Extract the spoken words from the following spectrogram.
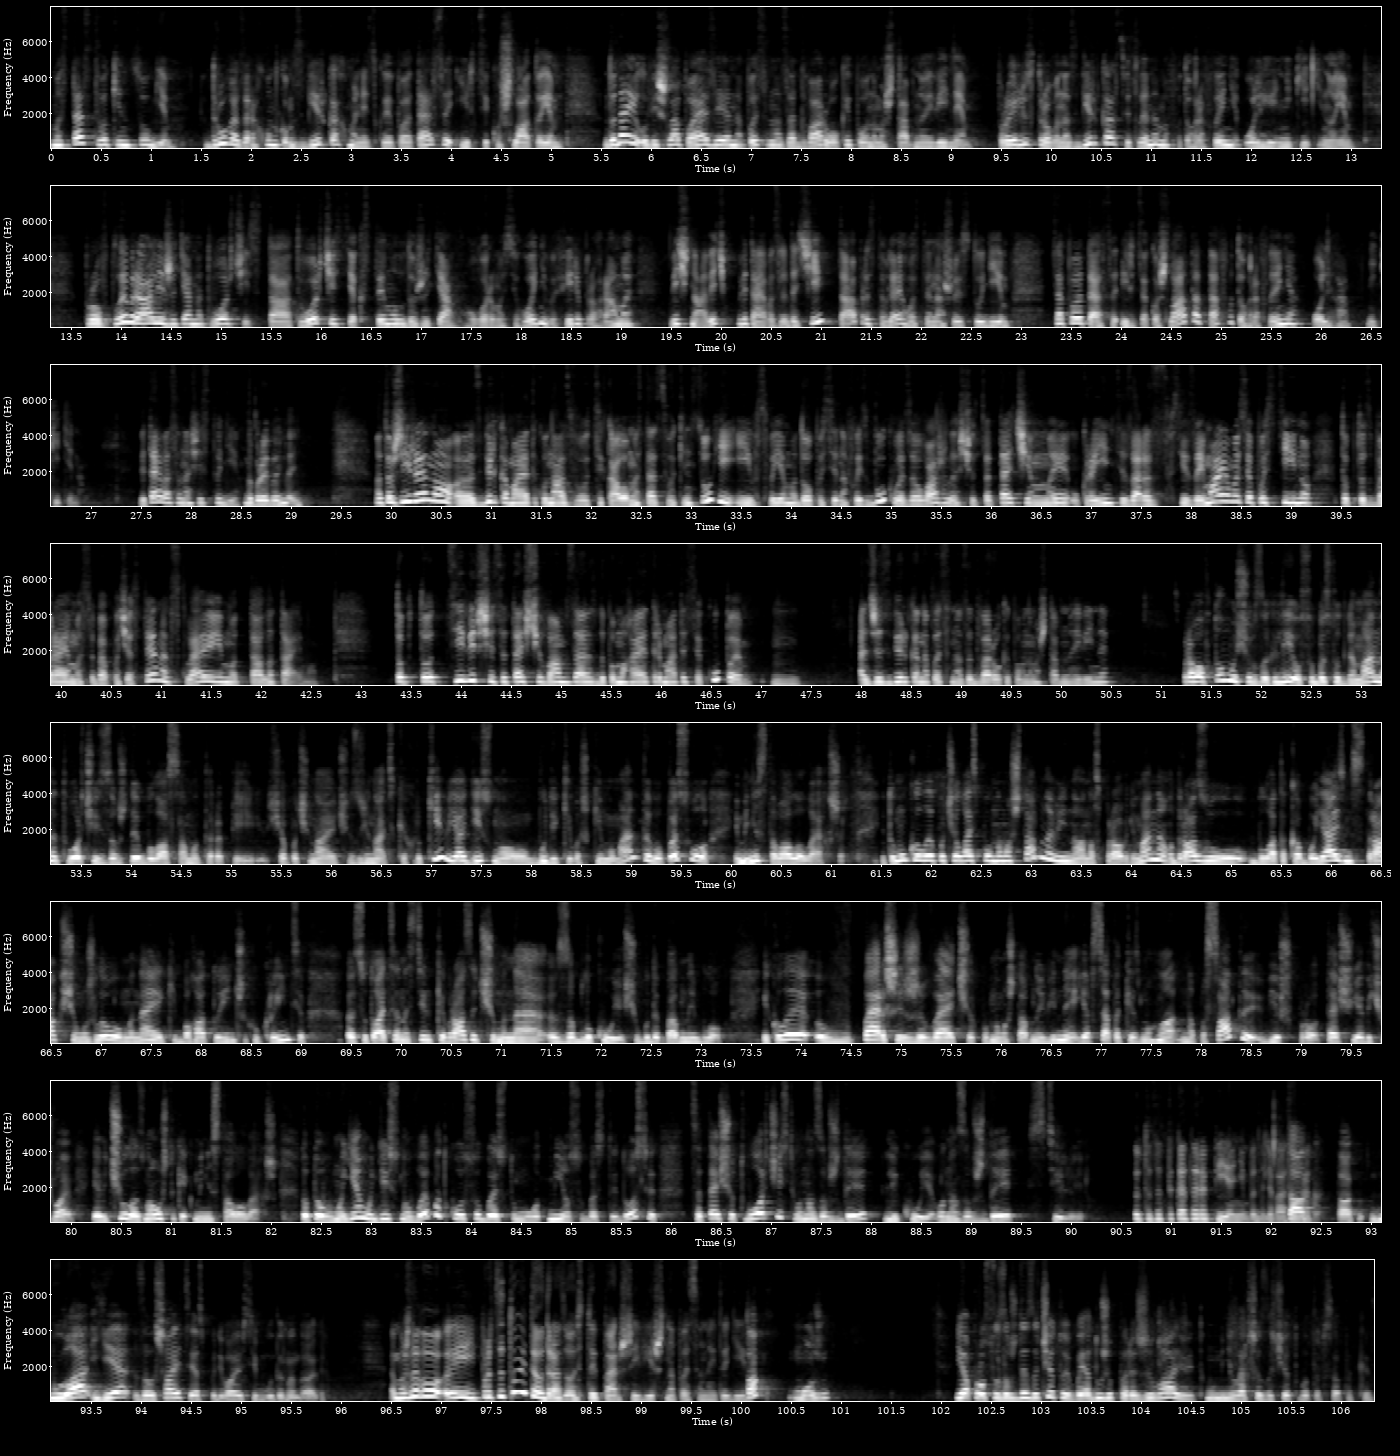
Мистецтво кінцугі друга за рахунком збірка хмельницької поетеси Ірці Кошлатої. До неї увійшла поезія, написана за два роки повномасштабної війни. Проілюстрована збірка світлинами фотографині Ольги Нікітіної. Про вплив реалій життя на творчість та творчість як стимул до життя говоримо сьогодні в ефірі програми Віч на віч. Вітаю вас, глядачі, та представляю гостей нашої студії. Це поетеса Ірця Кошлата та фотографиня Ольга Нікітіна. Вітаю вас у нашій студії. Добрий день. Ну, тож, Ірино, е, збірка має таку назву цікаву мистецтво кінцугі, і в своєму дописі на Фейсбук ви зауважили, що це те, чим ми, українці, зараз всі займаємося постійно, тобто збираємо себе по частинах, склеюємо та латаємо. Тобто ці вірші це те, що вам зараз допомагає триматися купи, адже збірка написана за два роки повномасштабної війни. Справа в тому, що взагалі особисто для мене творчість завжди була самотерапією. Ще починаючи з юнацьких років, я дійсно будь-які важкі моменти виписувала, і мені ставало легше. І тому, коли почалась повномасштабна війна, насправді в мене одразу була така боязнь, страх, що можливо мене, як і багато інших українців, ситуація настільки вразить, що мене заблокує, що буде певний блок. І коли в перший же вечір повномасштабної війни я все-таки змогла написати вірш про те, що я відчуваю, я відчула знову ж таки, як мені стало легше. Тобто, в моєму дійсно випадку особистому, от мій особистий досвід, це те, що творчість вона завжди лікує, вона завжди стілює. Тобто це така терапія, ніби для вас. Так, Так, так, була, є, залишається. Я сподіваюся, і буде надалі. Можливо, і процитуєте одразу ось той перший вірш, написаний тоді. Так, можу. Я просто завжди зачитую, бо я дуже переживаю, і тому мені легше зачитувати все-таки.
